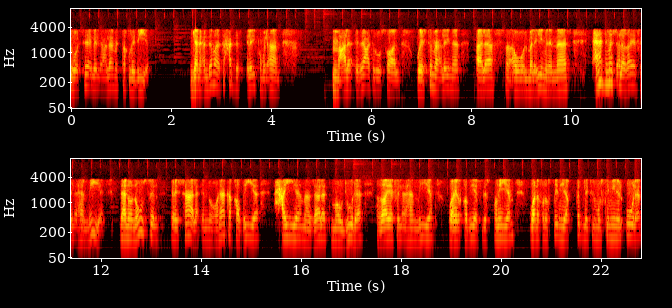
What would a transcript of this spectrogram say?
بوسائل الإعلام التقليدية. يعني عندما اتحدث إليكم الآن على إذاعة الوصال ويستمع إلينا آلاف أو الملايين من الناس هذه مسألة غاية في الأهمية لأنه نوصل رسالة إنه هناك قضية حية ما زالت موجودة غاية في الأهمية وهي القضية الفلسطينية وأن فلسطين هي قبلة المسلمين الأولى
